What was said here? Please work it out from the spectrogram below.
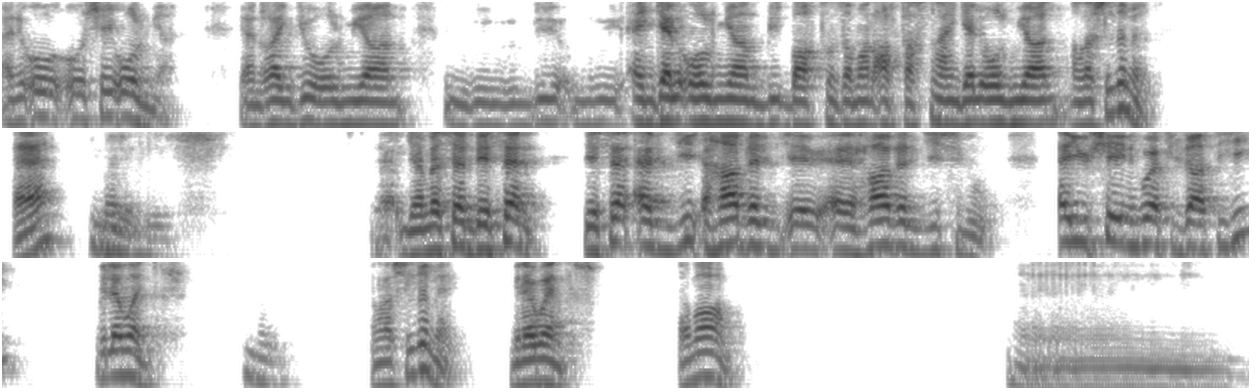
Yani o, o şey olmayan. Yani rengi olmayan, engel olmayan, bir baktığın zaman arkasına engel olmayan. Anlaşıldı mı? He? Ya mesela desen desen el hadel e, e, hadel cismu eyyü şeyin huve fi zatihi mülevvendir. Anlaşıldı mı? Mülevvendir. Tamam. Hmm.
